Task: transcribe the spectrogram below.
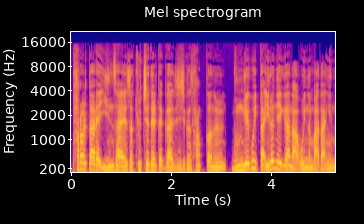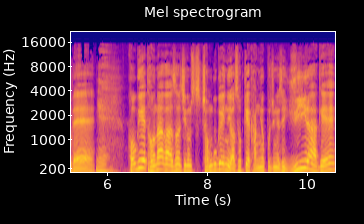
8월 달에 인사해서 교체될 때까지 지금 사건을 뭉개고 있다. 이런 얘기가 나오고 있는 마당인데 예. 거기에 더 나가서 지금 전국에 있는 여섯 개 강력부 중에서 유일하게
